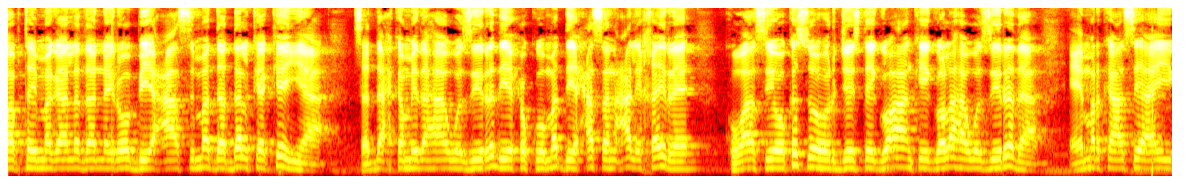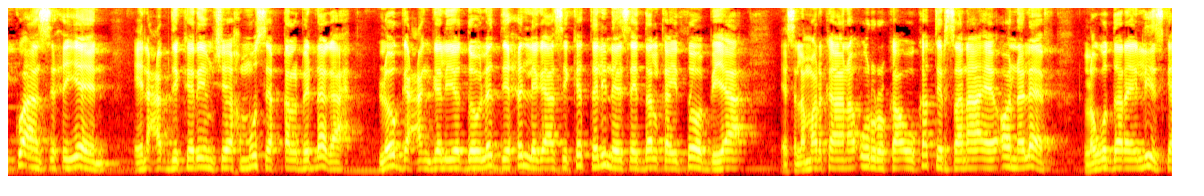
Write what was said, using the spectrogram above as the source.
qabtay magaalada nairobi caasimadda dalka kenya. Saddex ka mid ahaa wasiiradii xukuumaddii xasan cali khayre kuwaasi oo ka soo horjeestay go'aankii golaha wasiirada ee markaasi ay ku ansixiyeen in cabdikariim sheekh muuse qalbi dhagax loo gacangeliyo dowladdii xilligaasi ka talinaysay dalka ethoobiya islamarkaana ururka uu ka tirsanaa ee onelef lagu daray liiska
